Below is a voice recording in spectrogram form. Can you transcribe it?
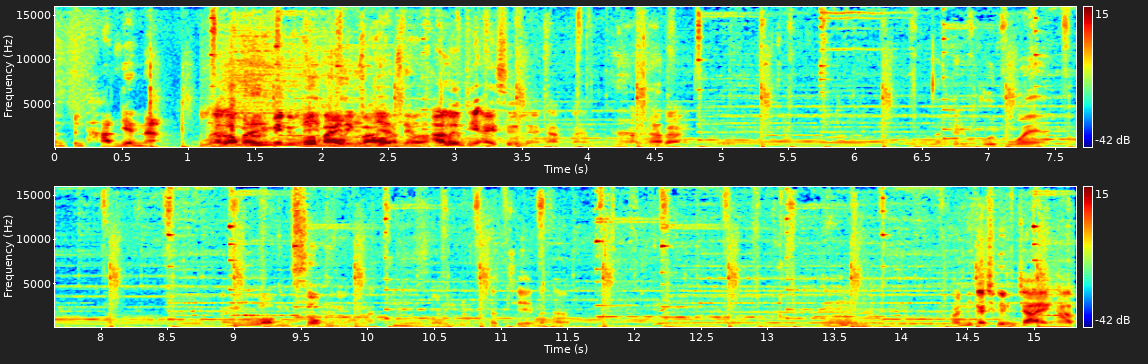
มันเป็นธาตุเย็นอะแล้วเรามาดูเมนูต่อไปดีกว่าเย็นดีกว่า อ่าเริ่มที่ไอซ์สึเลยครับอะอ่าฝั่งครันี้บบ้างมันเป็นบวยบวยๆอะอันนี้คือบอกมันส้มเนี่ยใช่ไหมอืมส้ม ชัดเจนนะฮะอืมอันนี้ก็ชื่นใจครับ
